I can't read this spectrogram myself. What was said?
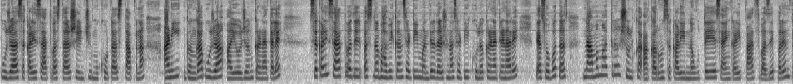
पूजा सकाळी सात वाजता श्रींची मुखोटा स्थापना आणि गंगापूजा आयोजन करण्यात आलं आहे सकाळी सात वाजेपासून भाविकांसाठी मंदिर दर्शनासाठी खुलं करण्यात येणार आहे. त्यासोबतच नाममात्र शुल्क आकारून सकाळी नऊ ते सायंकाळी पाच वाजेपर्यंत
